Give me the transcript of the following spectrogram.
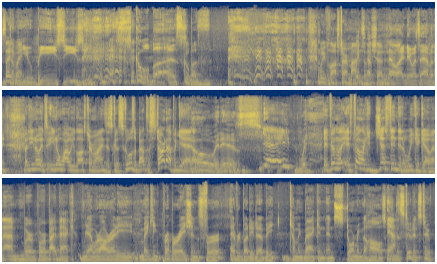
So anyway, WBZZ. School Buzz. school buzz. We've lost our minds on the show. today. No idea what's happening. But you know, it's you know why we lost our minds? is because school's about to start up again. Oh, it is. Yay! We, It felt like it felt like it just ended a week ago, and I'm we're we're right back. yeah, we're already making preparations for everybody to be coming back and, and storming the halls, Yeah. and the students too.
